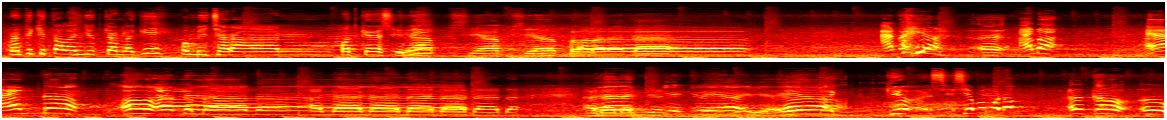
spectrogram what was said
nanti kita lanjutkan lagi pembicaraan podcast ini. siap siap siap Bapak Raka Eh, ada ya? Eh, ada. Ada. Oh, ada. Ada. Ada, ada, ada, ada, ada, ada. Ada, Eh, ada. Gi- Gi- ya, ya, ya. Eh, Gio- si- siapa Podok? Eh, kalau eh,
